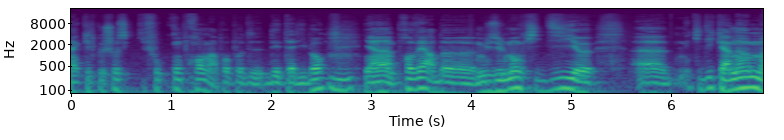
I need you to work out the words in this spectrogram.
un- quelque chose qu'il faut comprendre à propos de- des talibans, Mhm. il y a un proverbe musulman qui dit, qui dit qu'un homme,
